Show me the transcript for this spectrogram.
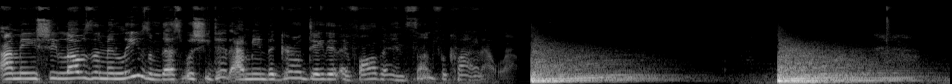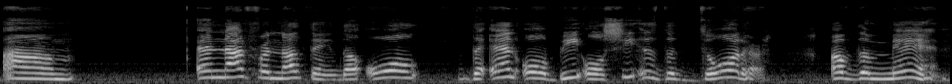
I mean, she loves him and leaves him. That's what she did. I mean, the girl dated a father and son for crying out loud. Um, and not for nothing, the all, the end all be all, she is the daughter of the man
